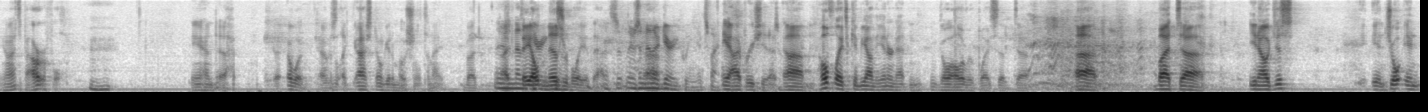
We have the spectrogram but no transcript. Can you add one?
You know, that's powerful. Mm-hmm. And uh, oh, I was like, gosh, don't get emotional tonight but there's I failed miserably Queen. at that. there's another uh, Dairy Queen. It's fine. Yeah, I appreciate it. Um, hopefully, it can be on the internet and, go all over the place. That, uh, uh, but uh, you know, just enjoy. And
